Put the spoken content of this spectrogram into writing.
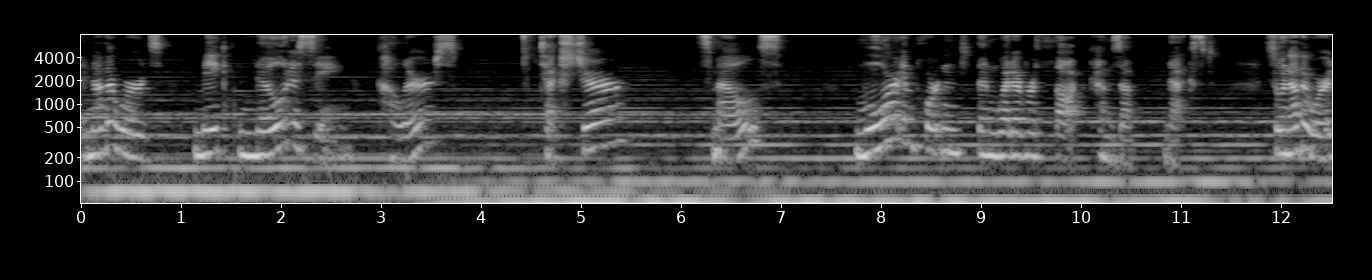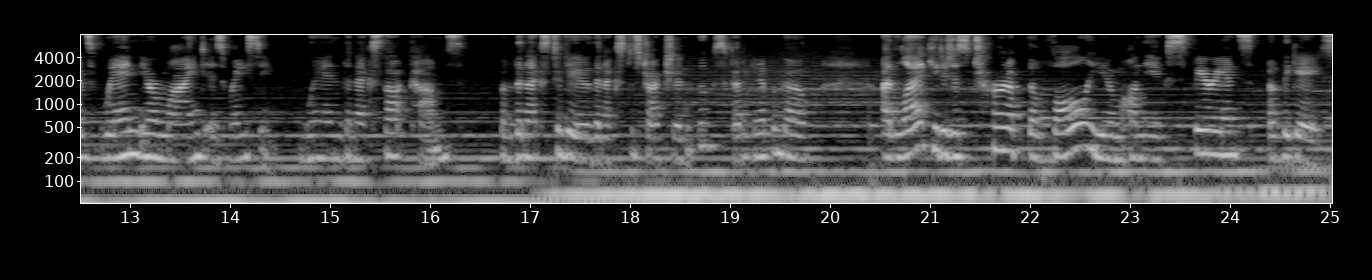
In other words, make noticing colors, texture, smells more important than whatever thought comes up next. So, in other words, when your mind is racing, when the next thought comes of the next to do, the next distraction, oops, gotta get up and go. I'd like you to just turn up the volume on the experience of the gaze.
